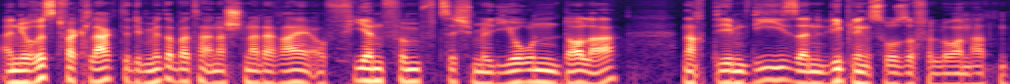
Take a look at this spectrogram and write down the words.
Ein Jurist verklagte die Mitarbeiter einer Schneiderei auf 54 Millionen Dollar, nachdem die seine Lieblingshose verloren hatten.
